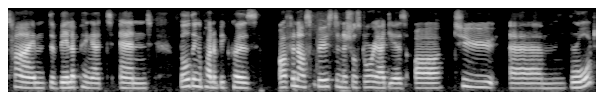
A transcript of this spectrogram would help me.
time developing it and building upon it because often our first initial story ideas are too um, broad.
